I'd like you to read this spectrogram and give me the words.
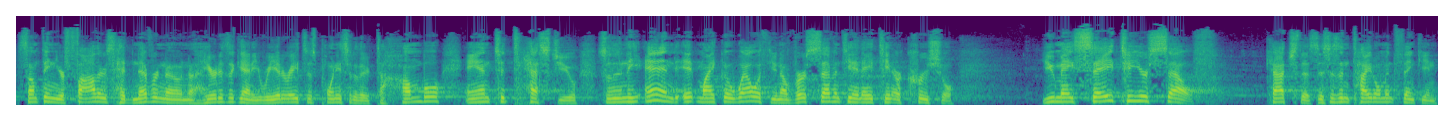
something your fathers had never known. Now, here it is again. He reiterates his point. He said there, to humble and to test you, so that in the end it might go well with you. Now, verse 17 and 18 are crucial. You may say to yourself, Catch this. This is entitlement thinking.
